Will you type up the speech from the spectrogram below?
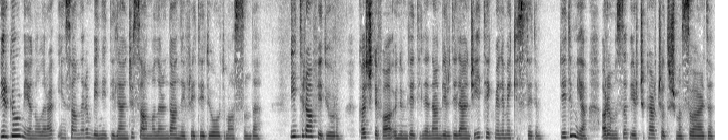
Bir görmeyen olarak insanların beni dilenci sanmalarından nefret ediyordum aslında. İtiraf ediyorum. Kaç defa önümde dilenen bir dilenciyi tekmelemek istedim. Dedim ya aramızda bir çıkar çatışması vardı.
